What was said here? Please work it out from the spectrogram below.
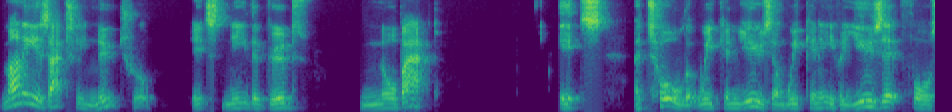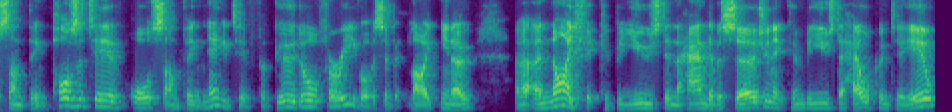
Money is actually neutral, it's neither good nor bad. It's a tool that we can use, and we can either use it for something positive or something negative, for good or for evil. It's a bit like, you know, a knife. It could be used in the hand of a surgeon, it can be used to help and to heal.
